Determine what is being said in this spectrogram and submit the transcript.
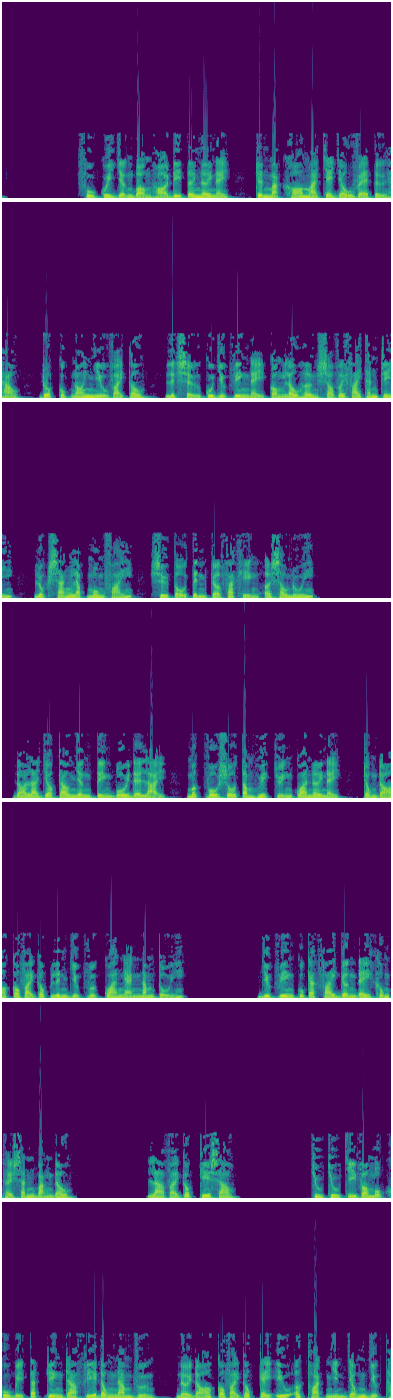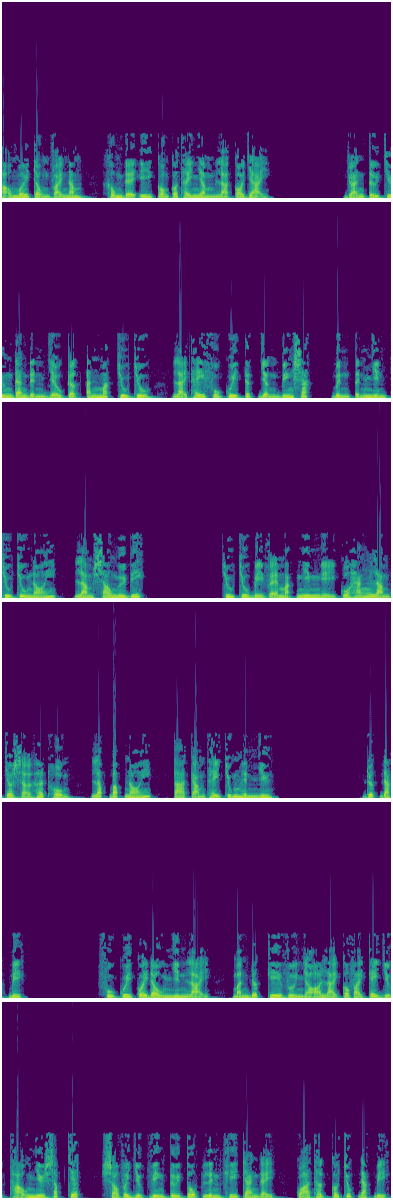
Phù Quy dẫn bọn họ đi tới nơi này, trên mặt khó mà che giấu vẻ tự hào, rốt cục nói nhiều vài câu, lịch sử của dược viên này còn lâu hơn so với phái thánh trí, lúc sáng lập môn phái, sư tổ tình cờ phát hiện ở sau núi. Đó là do cao nhân tiền bối để lại, mất vô số tâm huyết chuyển qua nơi này, trong đó có vài gốc linh dược vượt qua ngàn năm tuổi. Dược viên của các phái gần đây không thể sánh bằng đâu. Là vài gốc kia sao? Chu Chu chỉ vào một khu bị tách riêng ra phía đông nam vườn, nơi đó có vài gốc cây yếu ớt thoạt nhìn giống dược thảo mới trồng vài năm, không để ý còn có thể nhầm là cỏ dại. Doãn tử chương đang định dễu cợt ánh mắt Chu Chu, lại thấy Phù Quy tức giận biến sắc, bình tĩnh nhìn Chu Chu nói, làm sao ngươi biết? Chu Chu bị vẻ mặt nghiêm nghị của hắn làm cho sợ hết hồn, lắp bắp nói, ta cảm thấy chúng hình như rất đặc biệt. Phù Quy quay đầu nhìn lại, mảnh đất kia vừa nhỏ lại có vài cây dược thảo như sắp chết, so với dược viên tươi tốt linh khí tràn đầy, quả thật có chút đặc biệt.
